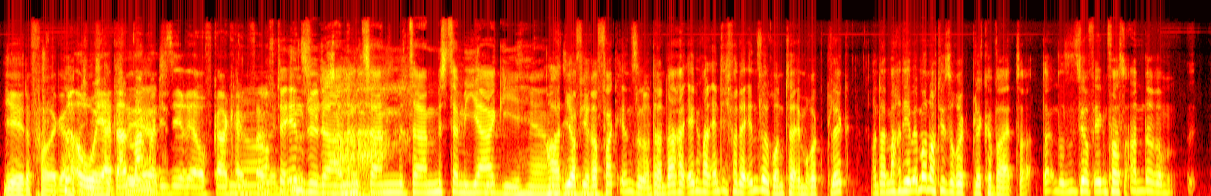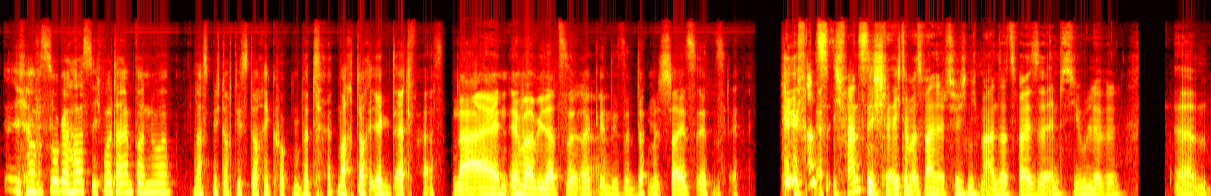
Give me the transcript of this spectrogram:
Jede Folge. Oh mich ja, dann mag man gequält. die Serie auf gar keinen Ja, Fall. auf der Insel da, mit seinem, mit seinem Mr. Miyagi. Ja. Ah, die auf ihrer Fuck-Insel. Und dann war er irgendwann endlich von der Insel runter im Rückblick. Und dann machen die aber immer noch diese Rückblicke weiter. Dann sind sie auf irgendwas anderem. Ich habe es so gehasst. Ich wollte einfach nur, lasst mich doch die Story gucken, bitte. Mach doch irgendetwas. Nein, immer wieder zurück Ja. in diese dumme Scheißinsel. Ich fand's, ich fand's nicht schlecht, aber es war natürlich nicht mal ansatzweise MCU-Level. Ähm,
